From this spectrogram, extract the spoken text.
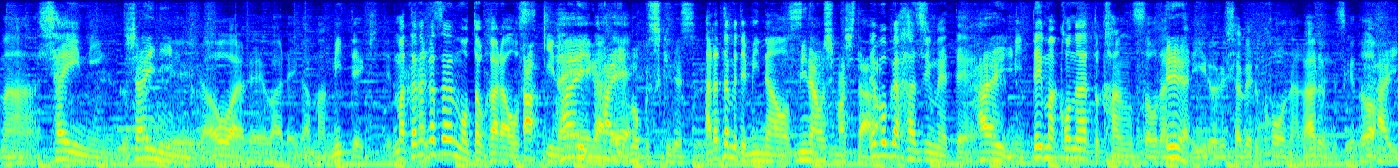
まあ「シャイニング」とシャイニング。いう映画を我々がまあ見てきて、まあ、田中さん元からお好きな映画で。はいはい、僕好きです。改めて見直す。見直しました。で僕は初めてはい。見て、まあ、この後感想だったえりいろいろ喋るコーナーがあるんですけど、はい。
